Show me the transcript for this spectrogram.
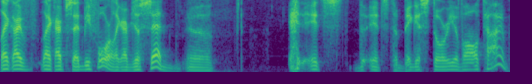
like I've like I've said before, like I've just said, uh, it's it's the biggest story of all time.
